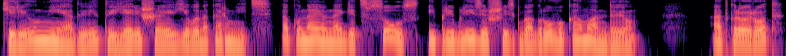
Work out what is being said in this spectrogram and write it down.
Кирилл медлит, и я решаю его накормить. Окунаю наггетс в соус и, приблизившись к Багрову, командую. «Открой рот,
